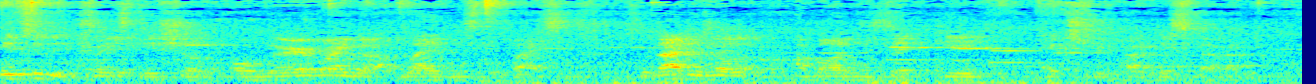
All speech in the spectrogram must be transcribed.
into the train station, or wherever you apply this device. So that is all about the ZK X3 Package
